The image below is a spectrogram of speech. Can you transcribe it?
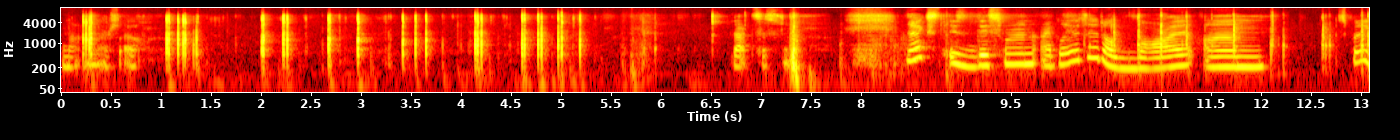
nine or so. That's a Next is this one. I play with it a lot. Um, it's pretty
